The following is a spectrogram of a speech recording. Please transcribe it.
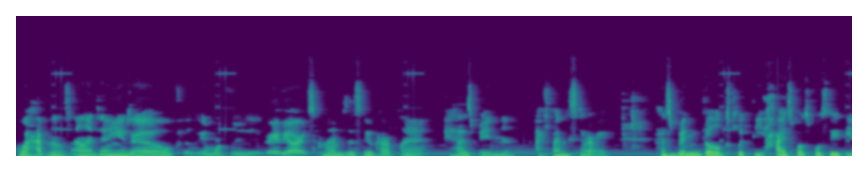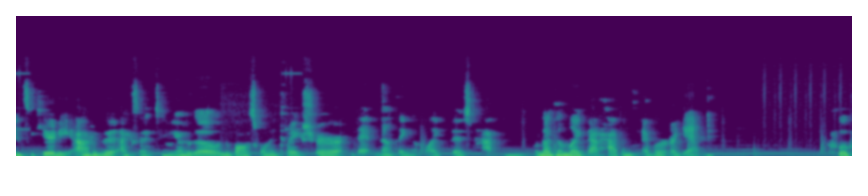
what happened on this island 10 years ago. Feels like I'm working in a graveyard. Sometimes this new power plant has been, I finally said right, has been built with the highest possible safety and security. After the accident 10 years ago, the boss wanted to make sure that nothing like this happened, or nothing like that happens ever again. Whew.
